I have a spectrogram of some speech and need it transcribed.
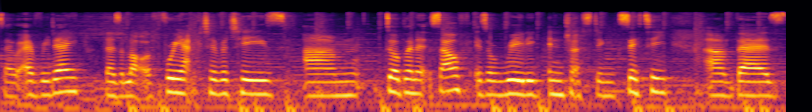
So every day, there's a lot of free activities. Um, Dublin itself is a really interesting city. Um, there's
